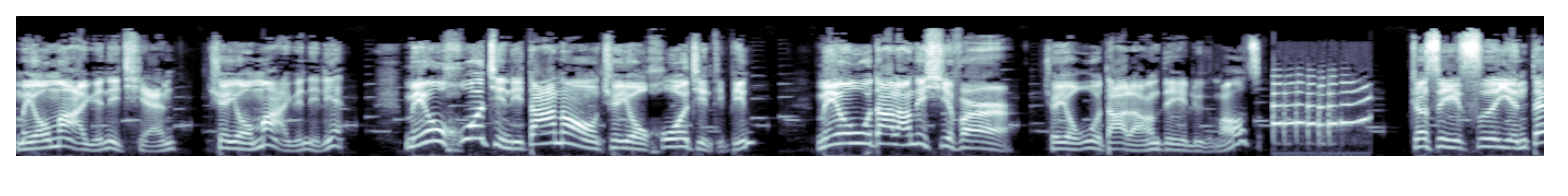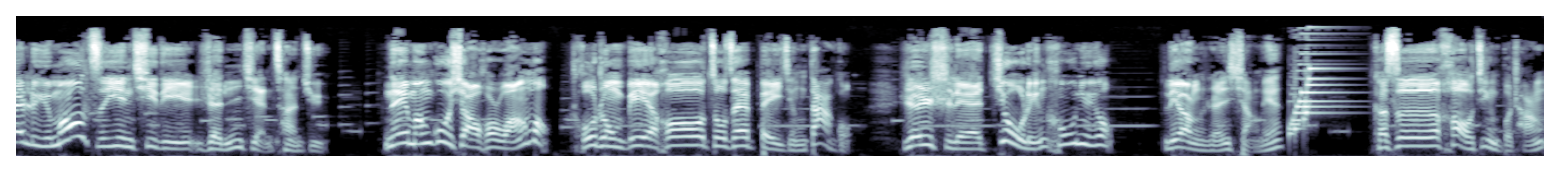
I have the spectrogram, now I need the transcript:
没有马云的钱，却有马云的脸；没有霍金的大脑，却有霍金的病；没有武大郎的媳妇儿，却有武大郎的绿帽子。这是一次因戴绿帽子引起的人间惨剧。内蒙古小伙王某初中毕业后就在北京打工，认识了九零后女友，两人相恋。可是好景不长，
